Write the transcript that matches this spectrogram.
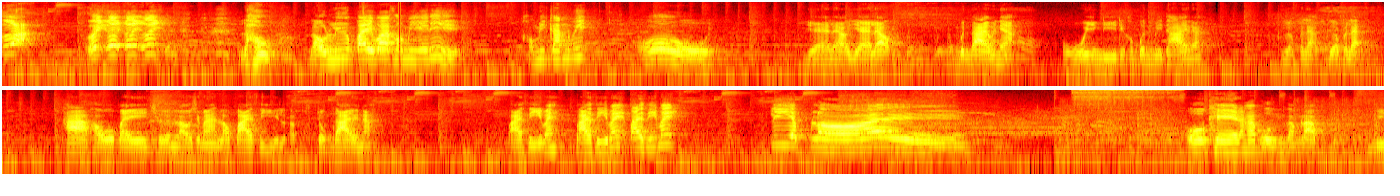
เออเอ้ยเอ้ยเอ้ยเอ้ยเราเราลืมไปว่าเขามีไอ้นี่เขามีกันวิกโอ้ยแย่แล้วแย่แล้วเบิร์นได้ไหมเนี่ยโอ้ยยังดีที่เขาเบิ้ลไม่ได้นะ เกือบไปแล้วเกือบไปแล้ว ถ้าเขาไปเชิญเราใช่ไหมเราป้ายสีจบได้เลยนะป้ายสีไหมป้ายสีไหมป้ายสีไหมเรียบร้อยโอเคนะครับผมสำหรับบี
